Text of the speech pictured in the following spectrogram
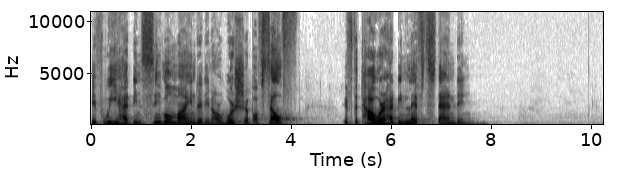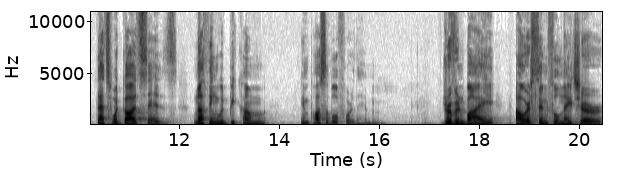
if we had been single minded in our worship of self, if the tower had been left standing. That's what God says. Nothing would become impossible for them. Driven by our sinful nature,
